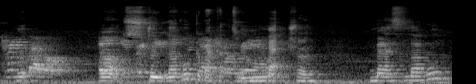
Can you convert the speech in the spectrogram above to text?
Street level. Uh, street level, go back up to metro mes level.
